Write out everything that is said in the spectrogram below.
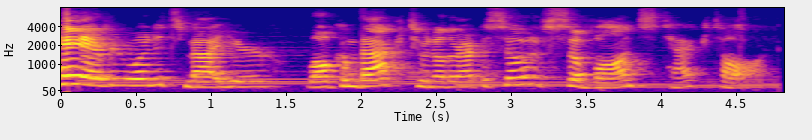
Hey everyone, it's Matt here. Welcome back to another episode of Savant's Tech Talk.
